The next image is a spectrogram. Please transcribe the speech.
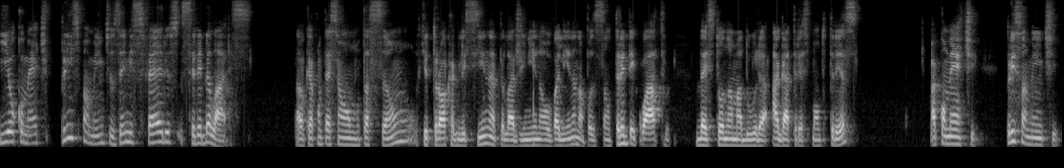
e ocomete principalmente os hemisférios cerebelares. Tá? O que acontece é uma mutação que troca a glicina pela arginina ou valina na posição 34 da histona madura H3.3. Acomete principalmente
